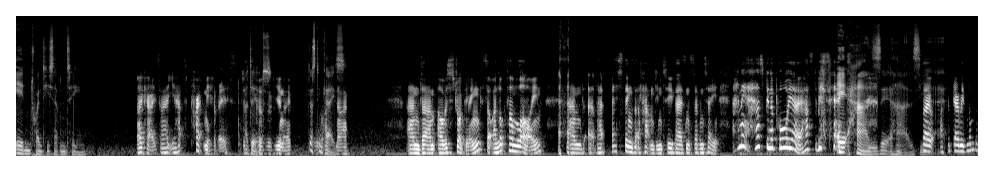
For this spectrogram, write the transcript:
in 2017. Okay, so you had to prep me for this, just I did. because of you know. Just in case. no. And um, I was struggling, so I looked online and uh, about best things that have happened in 2017, and it has been a poor year. It has to be said. It has, it has. So I Yeah. could go with number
